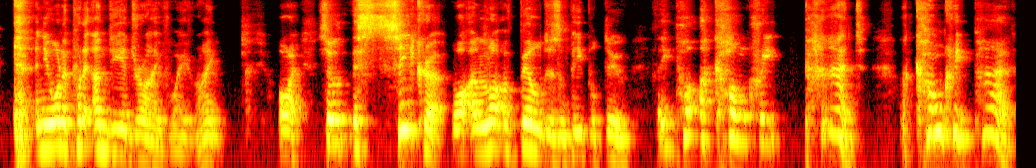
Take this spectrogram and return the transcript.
and you want to put it under your driveway, right? All right. So the secret, what a lot of builders and people do, they put a concrete pad, a concrete pad.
